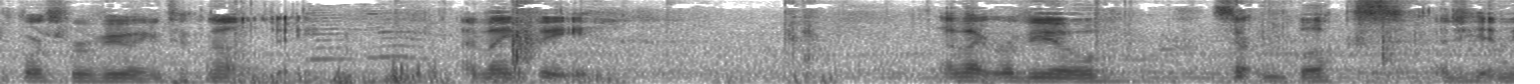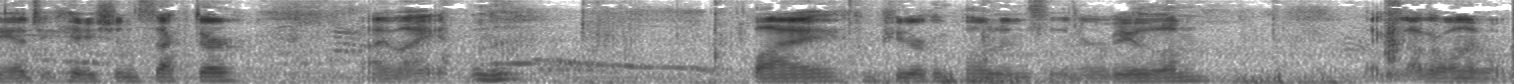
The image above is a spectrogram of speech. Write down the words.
Of course, reviewing technology. I might be. I might review certain books in the education sector. I might buy computer components and review them. Like another one I want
